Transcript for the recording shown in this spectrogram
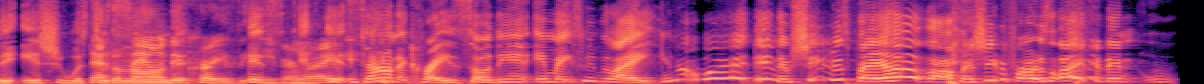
the issue with Mm-hmm. That student loan sounded debt- crazy it's- even, right? It sounded crazy. So then it makes me be like, you know what? Then if she just pay hers off and she the first lady, then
